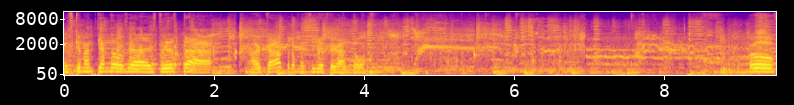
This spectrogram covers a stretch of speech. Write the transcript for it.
Es que no entiendo, o sea, estoy hasta acá, pero me sigue pegando. Uf,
